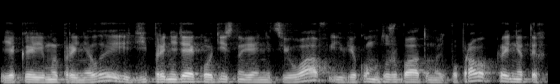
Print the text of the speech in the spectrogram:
який ми прийняли, і прийняття якого дійсно я ініціював, і в якому дуже багато моїх поправок прийнятих.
